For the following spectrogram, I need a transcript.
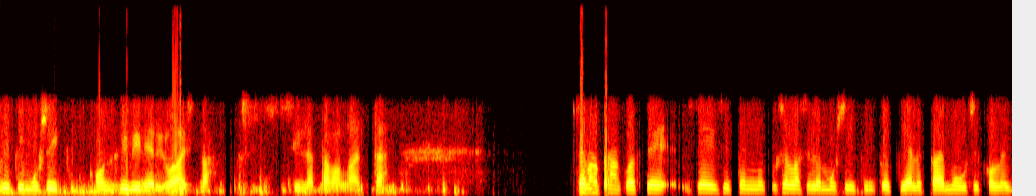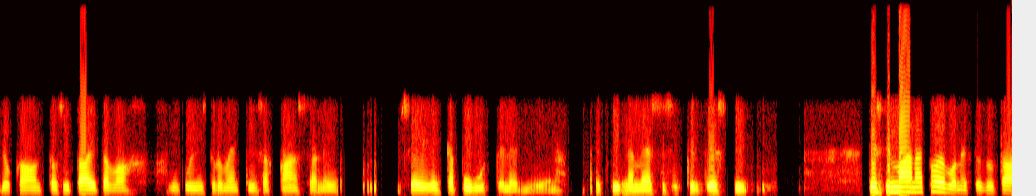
nykymusiikki on hyvin erilaista sillä tavalla, että sanotaanko, että se, se ei sitten niin kuin sellaiselle musiikin tekijälle tai muusikolle, joka on tosi taitava niin kuin instrumenttinsa kanssa, niin se ei ehkä puhuttele niin. Et siinä mielessä sitten tietysti, tietysti mä aina toivon, että tota,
